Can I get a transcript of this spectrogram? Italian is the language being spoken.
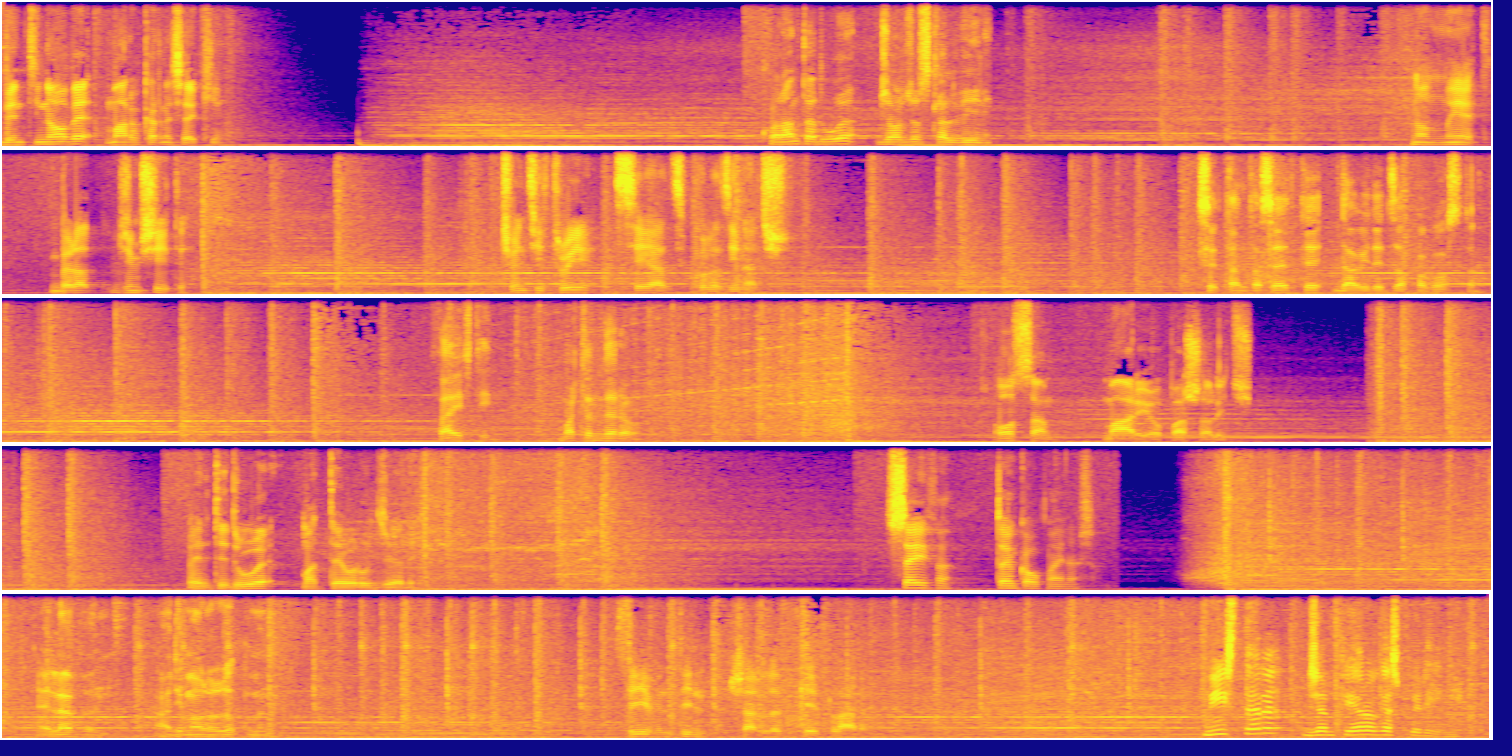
29 Maro Carnesecchi. 42 Giorgio Scalvini. Nëndmjet, Berat Gjimshiti. 23 Sead Kolasinac. 77 Davide Zappacosta 15 Martin Dero 8 Mario Pasalic 22 Matteo Ruggeri. 7 Teun Koopmeiners 11 Adimola Lukman 17 Charlotte Ketlare. Mister Giampiero Gasperini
